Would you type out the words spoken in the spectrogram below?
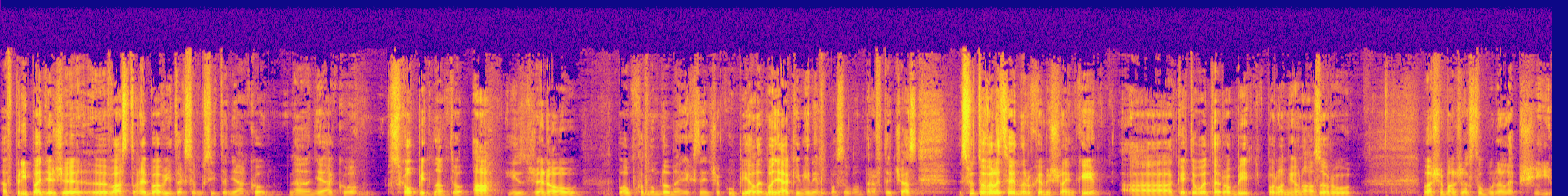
a v případě, že eh, vás to nebaví, tak se musíte nějako, nějako schopit na to a jít s ženou po obchodnom dome, nech si něco koupí, alebo nějakým jiným způsobem trávte čas. Jsou to velice jednoduché myšlenky a keď to budete robiť, podle mého názoru, vaše manželstvo bude lepší.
